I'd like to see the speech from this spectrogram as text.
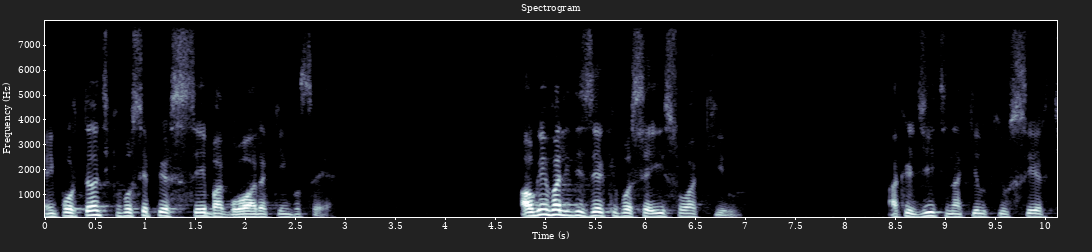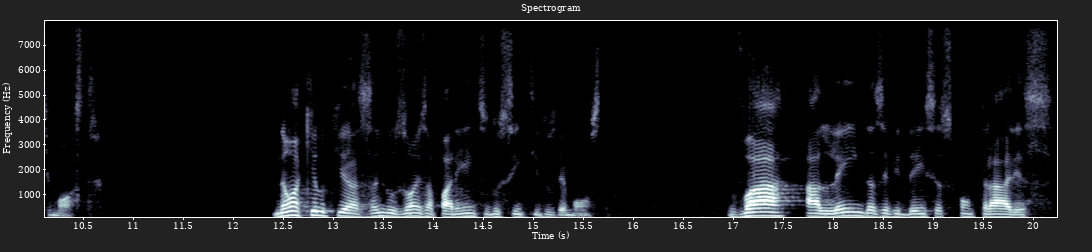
É importante que você perceba agora quem você é. Alguém vai lhe dizer que você é isso ou aquilo. Acredite naquilo que o ser te mostra. Não aquilo que as ilusões aparentes dos sentidos demonstram. Vá além das evidências contrárias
